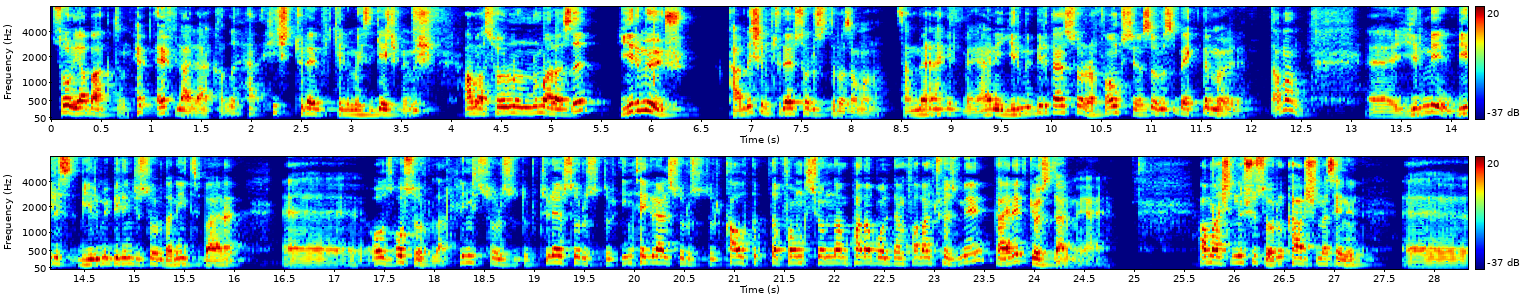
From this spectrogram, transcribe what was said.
Soruya baktın. Hep f ile alakalı. Hiç türev kelimesi geçmemiş. Ama sorunun numarası 23. Kardeşim türev sorusudur o zaman o. Sen merak etme. Yani 21'den sonra fonksiyon sorusu bekleme öyle. Tamam. Ee, 21, 21. sorudan itibaren ee, o, o sorular limit sorusudur, türev sorusudur, integral sorusudur. Kalkıp da fonksiyondan, parabolden falan çözmeye gayret gösterme yani. Ama şimdi şu soru karşına senin e,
